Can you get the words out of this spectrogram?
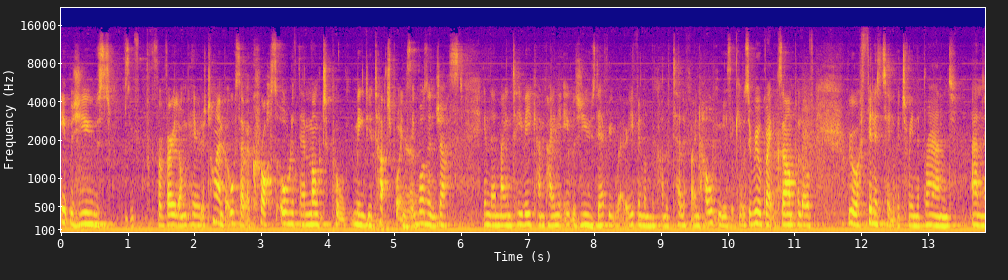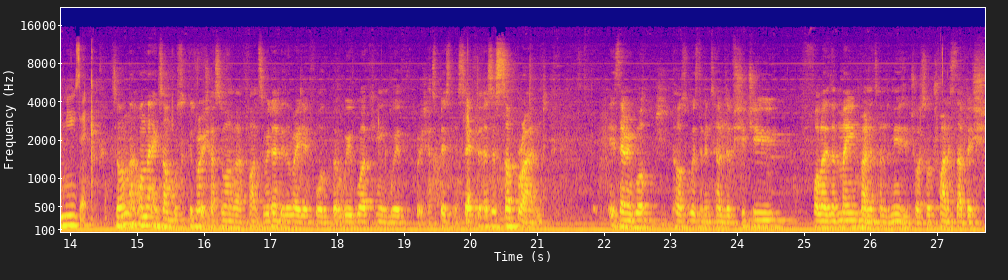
it was used for a very long period of time, but also across all of their multiple media touch points. Yeah. It wasn't just in their main TV campaign, it, it was used everywhere, even on the kind of telephone hold music. It was a real great example of real affinity between the brand and the music. So on that, on that example, because British Gas is one of our clients, so we don't do the radio for them, but we're working with British Gas Business. So if, as a sub-brand, is there any pearls of wisdom in terms of should you follow the main brand in terms of music choice or try and establish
